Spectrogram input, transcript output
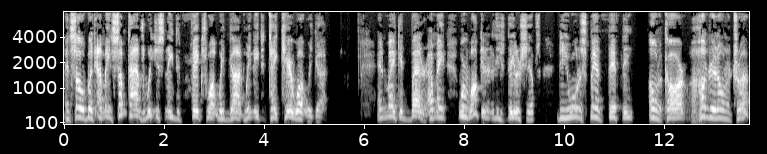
And so, but I mean, sometimes we just need to fix what we've got. We need to take care of what we got and make it better. I mean, we're walking into these dealerships. Do you want to spend 50 on a car, a hundred on a truck?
